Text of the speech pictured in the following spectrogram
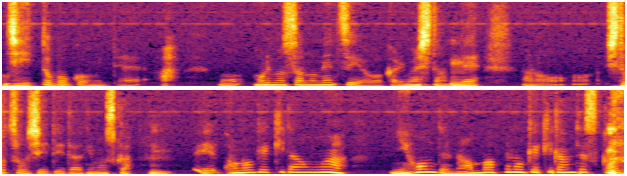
じっと僕を見て、あもう森本さんの熱意は分かりましたんで、あの一つ教えていただけますか、うん。えこの劇団は日本で何番目の劇団ですか？って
